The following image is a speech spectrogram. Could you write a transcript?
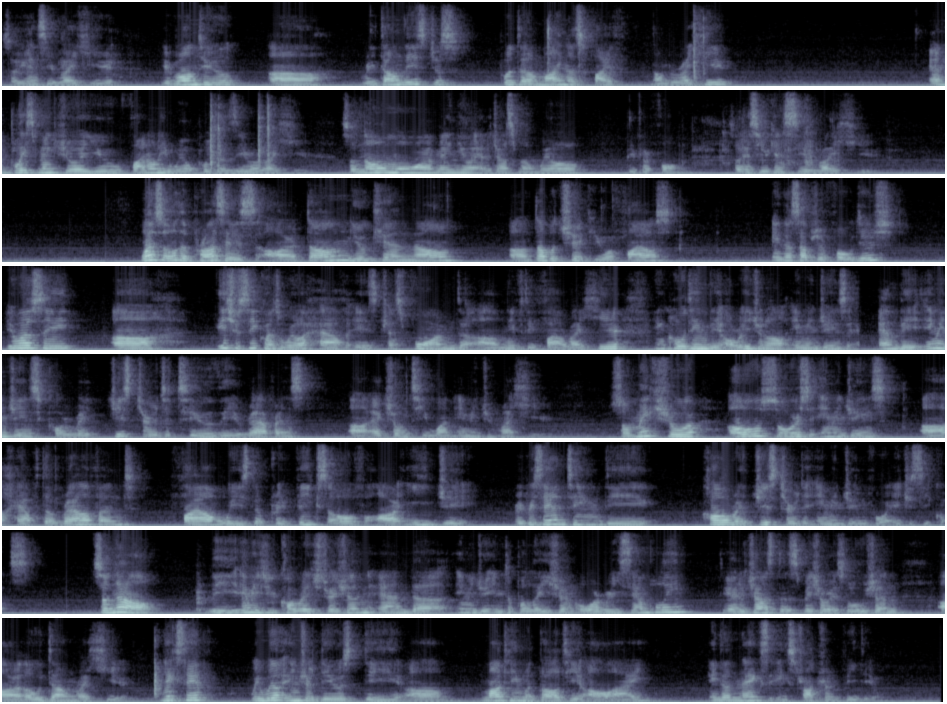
So you can see right here. If you want to uh, redown this, just put a minus 5 number right here. And please make sure you finally will put a 0 right here. So no more manual adjustment will be performed. So as you can see right here. Once all the processes are done, you can now uh, double check your files in the subject folders. You will see uh, each sequence will have its transformed uh, NIfTI file right here, including the original images and the images co-registered to the reference uh, actual T1 image right here. So make sure all source images uh, have the relevant file with the prefix of REG, representing the co-registered imaging for each sequence. So now, the image co-registration and uh, image interpolation or resampling to adjust the spatial resolution are all done right here. Next step, we will introduce the um, multimodality RI in the next instruction video.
